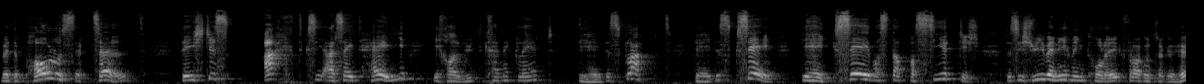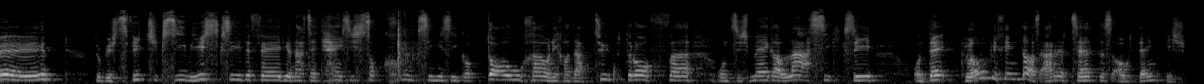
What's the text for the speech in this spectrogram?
Wenn der Paulus erzählt, dann ist das echt. Gewesen. Er sagt, hey, ich habe Leute kennengelernt, die haben das gelebt. Die haben das gesehen. Die haben gesehen, was da passiert ist. Das ist wie wenn ich meinen Kollegen frage und sage, hey, du bist zu Fidschi gewesen, wie war es in der Ferien? Und er sagt, hey, es war so cool, gewesen, wir sind tauchen und ich habe diesen Typ getroffen und es war mega lässig. Gewesen. Und dann glaube ich ihm das. Er erzählt das authentisch.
